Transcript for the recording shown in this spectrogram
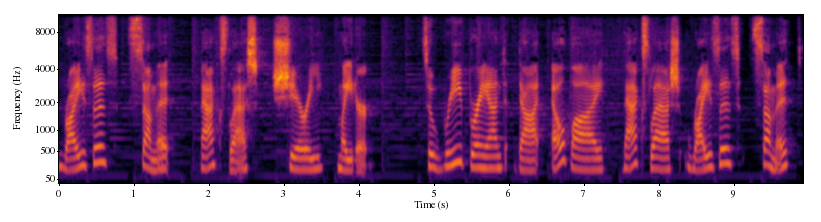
rises summit backslash Sherry Miter. So rebrand.ly backslash rises summit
